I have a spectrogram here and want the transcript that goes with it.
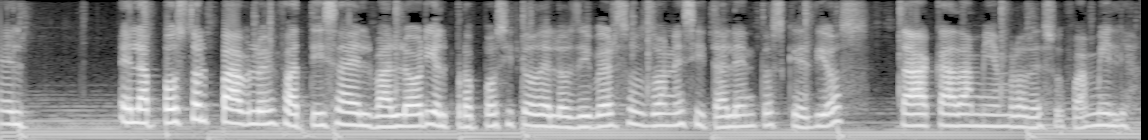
El, apóstol Pablo enfatiza el valor y el propósito de los diversos dones y talentos que Dios da a cada miembro de su familia,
